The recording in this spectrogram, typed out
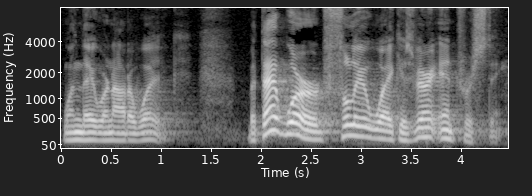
when they were not awake. But that word, fully awake, is very interesting.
